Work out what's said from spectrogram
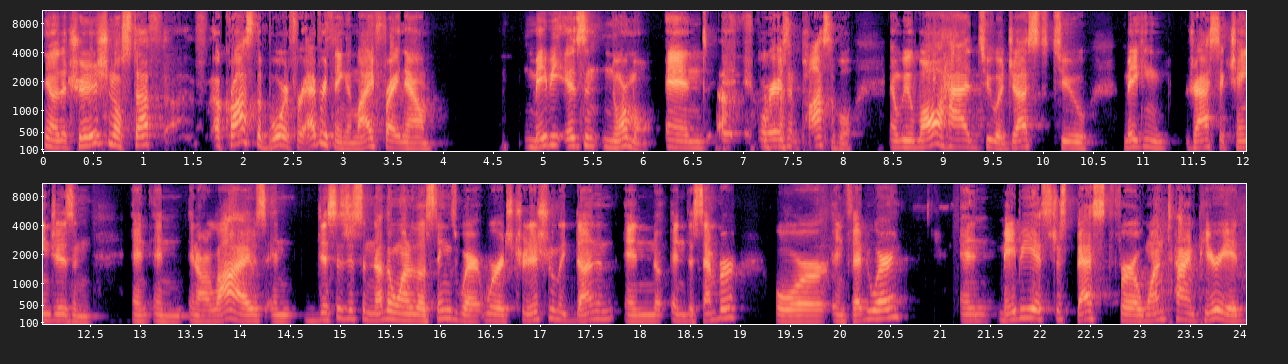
you know, the traditional stuff across the board for everything in life right now maybe isn't normal and or isn't possible and we've all had to adjust to making drastic changes and and in, in our lives and this is just another one of those things where where it's traditionally done in in december or in february and maybe it's just best for a one time period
